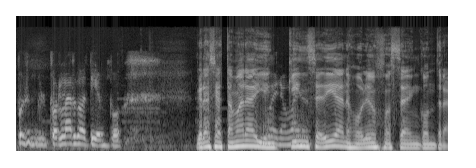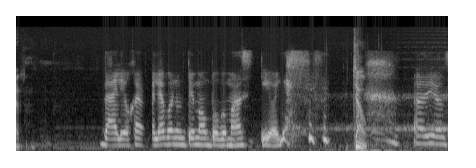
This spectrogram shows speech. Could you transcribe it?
Por, largo tiempo. Gracias, Tamara, y en 15 días nos volvemos a encontrar. Dale, ojalá con un tema un poco más piola. Chao. Adiós.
